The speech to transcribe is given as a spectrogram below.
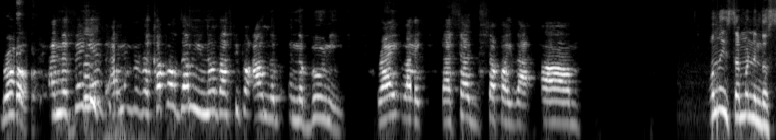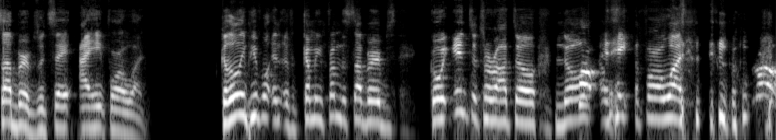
Bro, and the thing is, I mean, there's a couple of them. You know, that's people out in the in the boonies, right? Like that said stuff like that. Um, Only someone in the suburbs would say, "I hate 401," because only people in, coming from the suburbs going into Toronto Bro. and hate the 401 bro,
